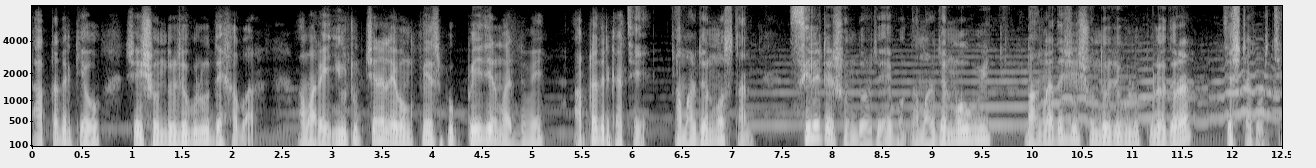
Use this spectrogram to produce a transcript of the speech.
আপনাদেরকেও সেই সৌন্দর্যগুলো দেখাবার। আমার এই ইউটিউব চ্যানেল এবং ফেসবুক পেজের মাধ্যমে আপনাদের কাছে আমার জন্মস্থান সিলেটের সৌন্দর্য এবং আমার জন্মভূমি বাংলাদেশের সৌন্দর্যগুলো তুলে ধরার চেষ্টা করছি।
